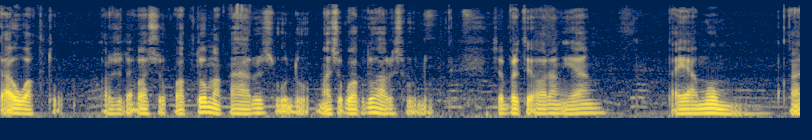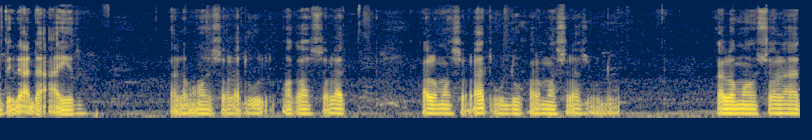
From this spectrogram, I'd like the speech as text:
tahu waktu. Kalau sudah masuk waktu maka harus wudhu masuk waktu harus wudhu seperti orang yang tayamum karena tidak ada air. Kalau mau sholat wudhu maka sholat. Kalau mau sholat wudhu kalau mau sholat wudhu kalau mau sholat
